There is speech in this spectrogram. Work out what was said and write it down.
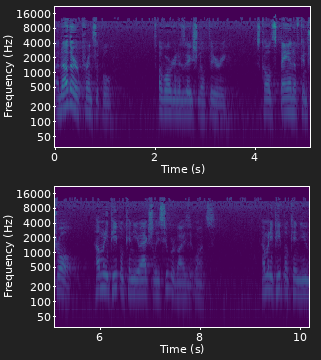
another principle of organizational theory is called span of control. How many people can you actually supervise at once? How many people can you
